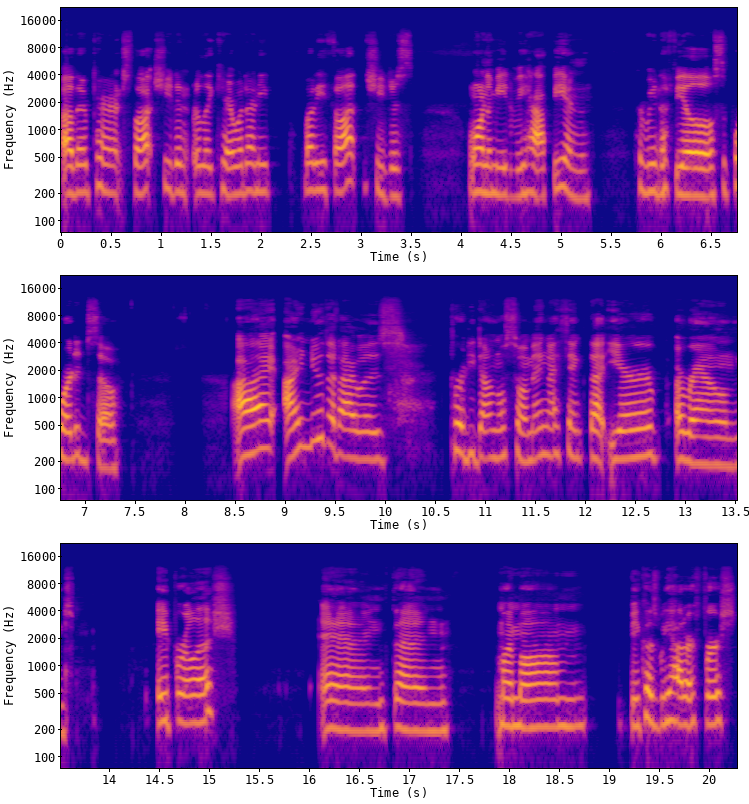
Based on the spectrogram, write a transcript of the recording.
other parents thought she didn't really care what anybody thought she just wanted me to be happy and for me to feel supported so i i knew that i was pretty done with swimming i think that year around aprilish and then my mom because we had our first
